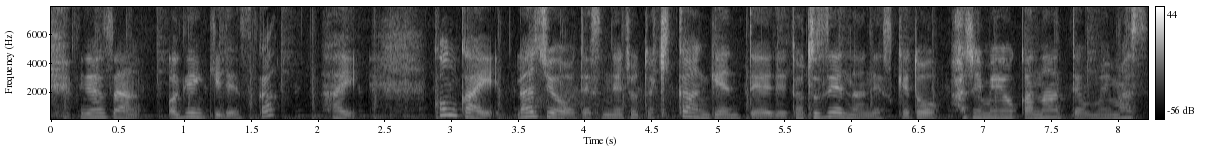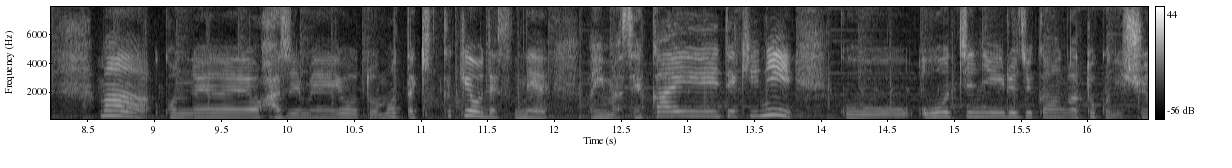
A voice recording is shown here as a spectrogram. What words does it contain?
皆さんお元気ですか？はい。今回ラジオですねちょっと期間限定で突然なんですけど始めようかなって思います。まあこれを始めようと思ったきっかけをですね、ま、今世界的にこうお家にいる時間が特に週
